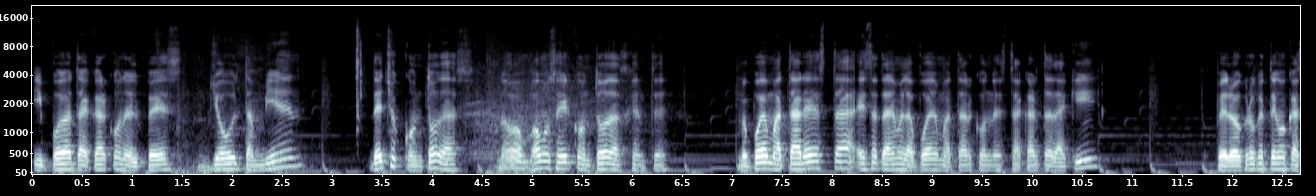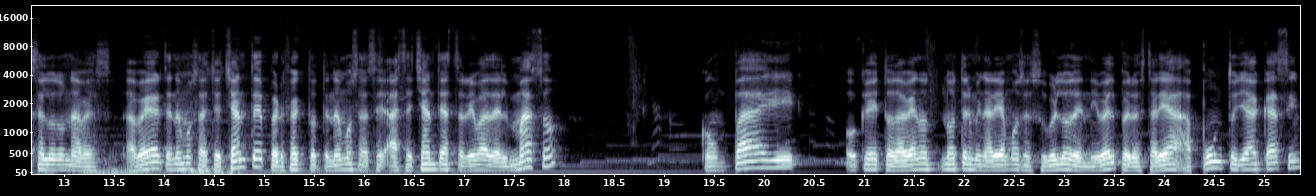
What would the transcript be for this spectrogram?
Y puedo atacar con el pez Joel también. De hecho, con todas. No, vamos a ir con todas, gente. Me puede matar esta. Esta también me la puede matar con esta carta de aquí. Pero creo que tengo que hacerlo de una vez. A ver, tenemos acechante. Perfecto, tenemos acechante hasta arriba del mazo. Con Pike. Ok, todavía no, no terminaríamos de subirlo de nivel, pero estaría a punto ya casi.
